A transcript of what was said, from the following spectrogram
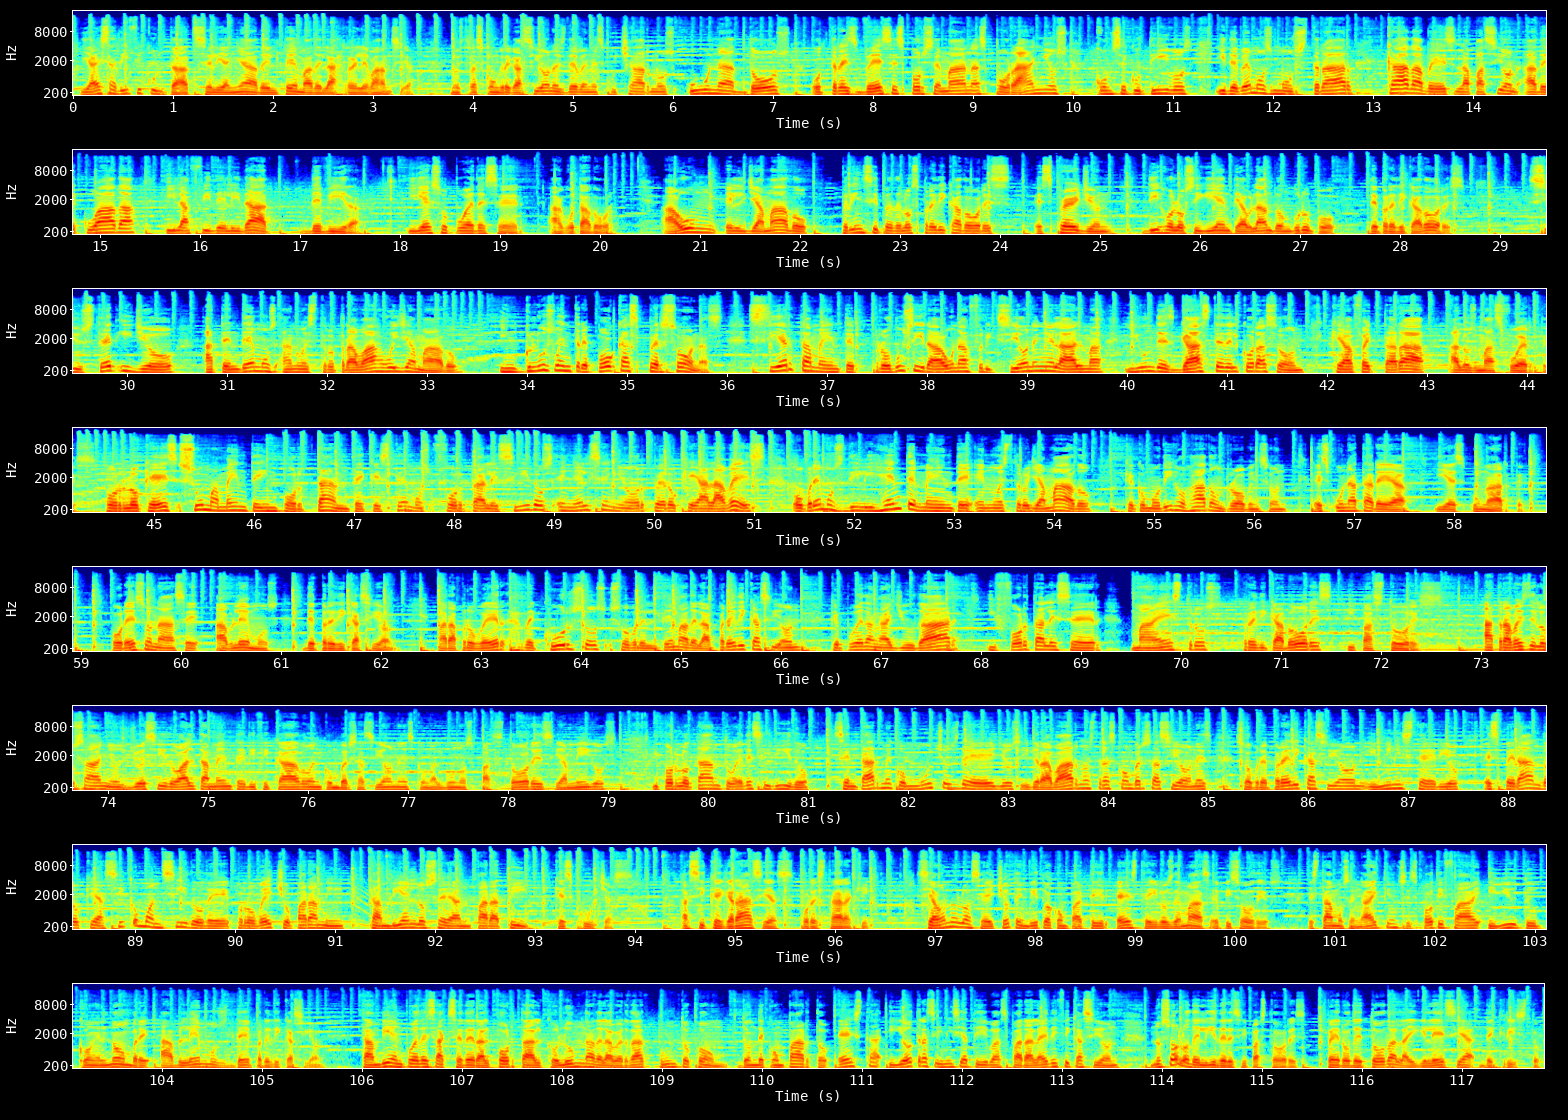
Y a esa dificultad se le añade el tema de la relevancia. Nuestras congregaciones deben escucharnos una, dos o tres veces por semanas, por años consecutivos y debemos mostrar cada vez la pasión adecuada y la fidelidad de vida. Y eso puede ser agotador. Aún el llamado príncipe de los predicadores, Spurgeon, dijo lo siguiente hablando a un grupo de predicadores. Si usted y yo atendemos a nuestro trabajo y llamado, incluso entre pocas personas, ciertamente producirá una fricción en el alma y un desgaste del corazón que afectará a los más fuertes. Por lo que es sumamente importante que estemos fortalecidos en el Señor, pero que a la vez obremos diligentemente en nuestro llamado, que como dijo Haddon Robinson, es una tarea y es un arte. Por eso nace Hablemos de Predicación para proveer recursos sobre el tema de la predicación que puedan ayudar y fortalecer maestros, predicadores y pastores. A través de los años yo he sido altamente edificado en conversaciones con algunos pastores y amigos y por lo tanto he decidido sentarme con muchos de ellos y grabar nuestras conversaciones sobre predicación y ministerio esperando que así como han sido de provecho para mí, también lo sean para ti que escuchas. Así que gracias por estar aquí. Si aún no lo has hecho, te invito a compartir este y los demás episodios. Estamos en iTunes, Spotify y YouTube con el nombre Hablemos de Predicación. También puedes acceder al portal columnadelaverdad.com, donde comparto esta y otras iniciativas para la edificación no solo de líderes y pastores, pero de toda la iglesia de Cristo.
